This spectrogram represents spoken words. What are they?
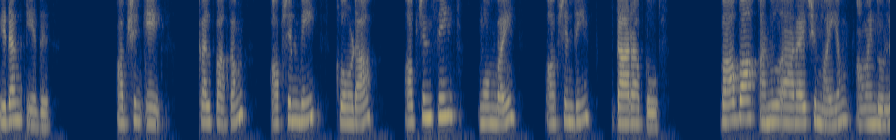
இடம் எது? Option A Kalpakkam. Option B Kota. Option C Mumbai. Option D Tarapur. Bhabha அணு ஆராய்ச்சி மையம் அமைந்துள்ள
